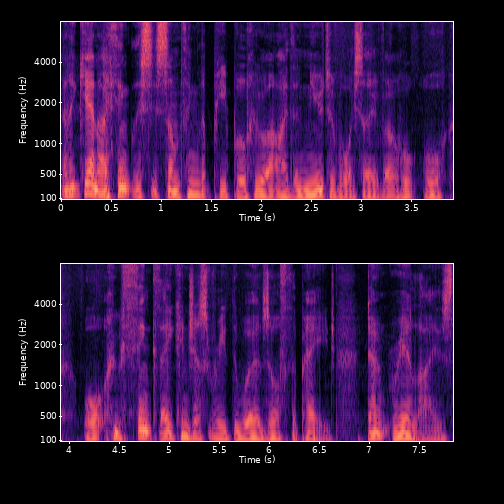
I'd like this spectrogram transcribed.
And again, I think this is something that people who are either new to voiceover or, or or who think they can just read the words off the page don't realize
